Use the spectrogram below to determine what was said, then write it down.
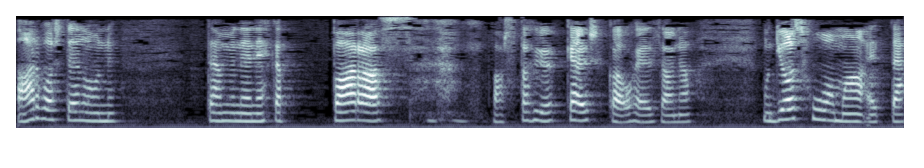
Arvostelun tämmöinen ehkä paras vastahyökkäys, kauhean sana, mutta jos huomaa, että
